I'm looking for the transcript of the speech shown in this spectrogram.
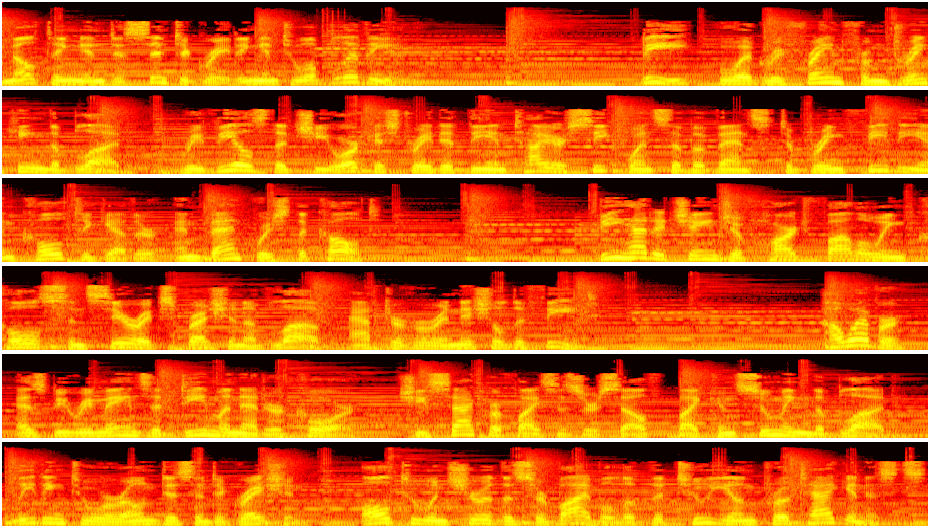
melting and disintegrating into oblivion. Bee, who had refrained from drinking the blood, reveals that she orchestrated the entire sequence of events to bring Phoebe and Cole together and vanquish the cult. Bee had a change of heart following Cole's sincere expression of love after her initial defeat. However, as remains a demon at her core, she sacrifices herself by consuming the blood, leading to her own disintegration, all to ensure the survival of the two young protagonists.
